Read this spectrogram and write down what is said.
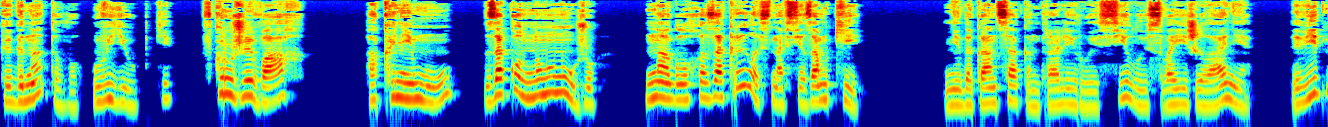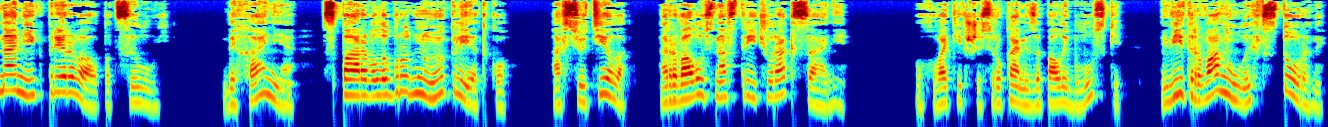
К Игнатову в юбке, в кружевах, а к нему, законному мужу, наглухо закрылась на все замки. Не до конца контролируя силу и свои желания, Вид на миг прервал поцелуй. Дыхание спарывало грудную клетку, а все тело рвалось навстречу Роксане. Ухватившись руками за полы блузки, Вид рванул их в стороны.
